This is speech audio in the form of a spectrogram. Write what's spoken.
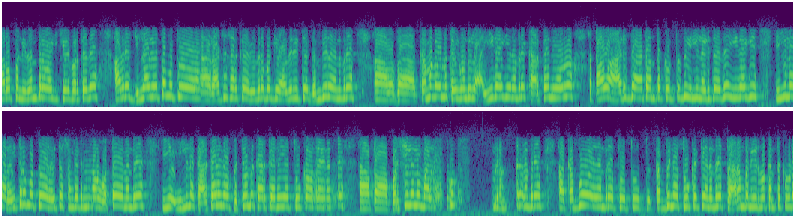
ಆರೋಪ ನಿರಂತರವಾಗಿ ಕೇಳಿ ಬರ್ತಾ ಇದೆ. ಆದ್ರೆ ಜಿಲ್ಲಾಡಳಿತ ಮತ್ತು ರಾಜ್ಯ ಸರ್ಕಾರ ಇದರ ಬಗ್ಗೆ ಯಾವುದೇ ರೀತಿಯ ಗಂಭೀರ ಏನಂದ್ರೆ ಆ, ಕ್ರಮಗಳನ್ನು ಕೈಗೊಂಡಿಲ್ಲ. ಹೀಗಾಗಿ ಏನಂದ್ರೆ ಕಾರ್ಖಾನೆಯವರು ತಾವು ಆಡಿದ್ದ ಆಟ ಅಂತಕ್ಕಂಥದ್ದು ಇಲ್ಲಿ ನಡೀತಾ ಇದೆ. ಹೀಗಾಗಿ ಇಲ್ಲಿನ ರೈತರು ಮತ್ತು ರೈತ ಸಂಘಟನೆಯವರು ಒತ್ತಾಯ ಏನಂದ್ರೆ, ಈ ಇಲ್ಲಿನ ಕಾರ್ಖಾನೆಗಳ, ಪ್ರತಿಯೊಂದು ಕಾರ್ಖಾನೆಯ ತೂಕವನ್ನ ಏನಂದ್ರೆ ಪರಿಶೀಲನೆ ಮಾಡಬೇಕು. ಏನಂದ್ರೆ ಆ ಕಬ್ಬು ಏನಂದ್ರೆ ತು- ಕಬ್ಬಿನ ತೂಕಕ್ಕೆ ಏನಂದ್ರೆ ಪ್ರಾರಂಭ ನೀಡ್ಬೇಕಂತ ಕೂಡ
